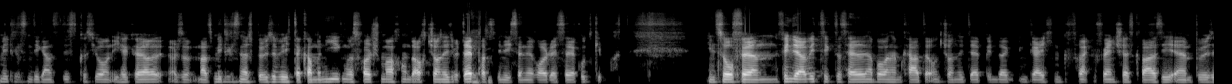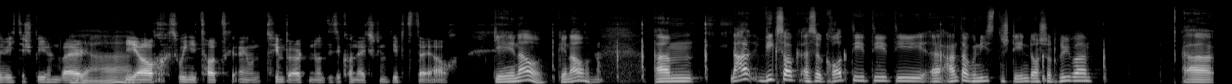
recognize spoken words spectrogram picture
Mikkelsen, die ganze Diskussion, ich höre, also Mats Mikkelsen als Bösewicht, da kann man nie irgendwas falsch machen und auch Johnny Depp hat, finde ich, seine Rolle sehr gut gemacht. Insofern finde ich auch witzig, dass Helena Bonham Carter und Johnny Depp in der im gleichen Franchise quasi ähm, Bösewichte spielen, weil ja. die auch Sweeney Todd und Tim Burton und diese Connection gibt es da ja auch. Genau, genau. Ja. Ähm, na, wie gesagt, also gerade die, die, die äh, Antagonisten stehen da schon drüber. Äh,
